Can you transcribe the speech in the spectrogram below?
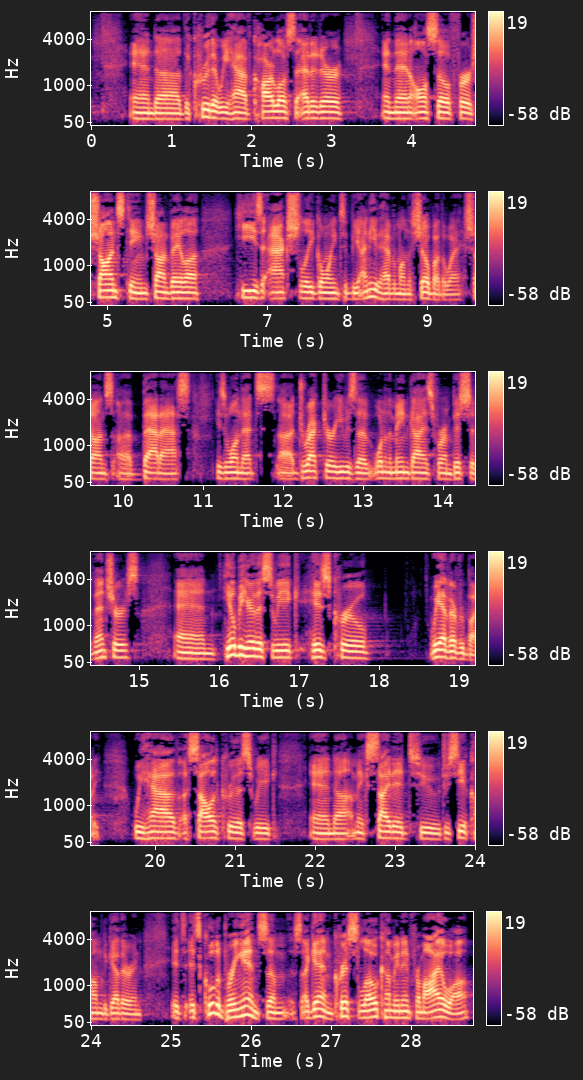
And uh, the crew that we have, Carlos, the editor, and then also for Sean's team, Sean Vela, he's actually going to be. I need to have him on the show, by the way. Sean's a badass. He's the one that's uh, director. He was a, one of the main guys for Ambitious Adventures, and he'll be here this week. His crew. We have everybody. We have a solid crew this week, and uh, I'm excited to to see it come together. And it's it's cool to bring in some again Chris Lowe coming in from Iowa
